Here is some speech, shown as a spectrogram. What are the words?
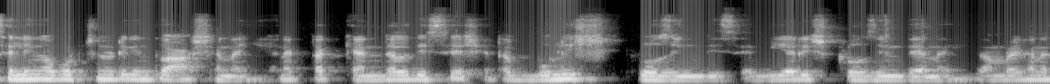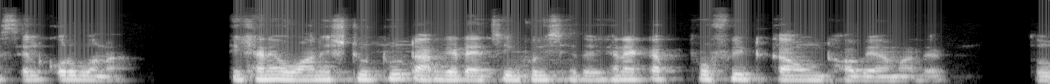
সেলিং অপরচুনিটি কিন্তু আসে নাই। এখানে একটা ক্যান্ডেল দিছে, সেটা বুলিশ ক্লোজিং দিছে বিয়ারিশ ক্লোজিং দেয় নাই। আমরা এখানে সেল করব না। এখানে one is two two target achieve হয়েছে তো এখানে একটা প্রফিট কাউন্ট হবে আমাদের। তো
